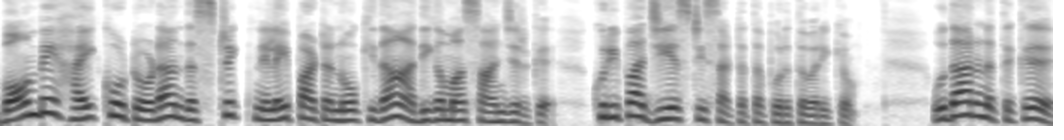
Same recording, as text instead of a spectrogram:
பாம்பே ஹைகோர்ட்டோட அந்த ஸ்ட்ரிக்ட் நிலைப்பாட்டை நோக்கி தான் அதிகமா சாஞ்சிருக்கு குறிப்பா ஜிஎஸ்டி சட்டத்தை பொறுத்த வரைக்கும். உதாரணத்துக்கு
